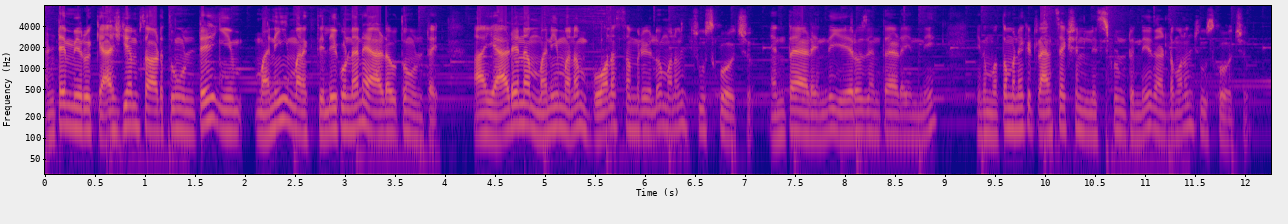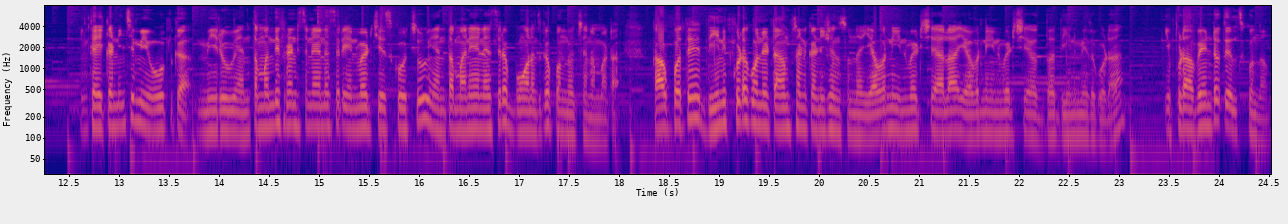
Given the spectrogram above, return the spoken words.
అంటే మీరు క్యాష్ గేమ్స్ ఆడుతూ ఉంటే ఈ మనీ మనకు తెలియకుండానే యాడ్ అవుతూ ఉంటాయి. ఆ యాడ్ అయిన మనీ మనం బోనస్ సమరీలో మనం చూసుకోవచ్చు. ఎంత యాడ్ అయింది ఏ రోజు ఎంత యాడ్ అయింది ఇది మొత్తం మనకి ట్రాన్సాక్షన్ లిస్ట్ ఉంటుంది దాంట్లో మనం చూసుకోవచ్చు. ఇంకా ఇక్కడ నుంచి మీ ఓపిక మీరు ఎంతమంది ఫ్రెండ్స్ని అయినా సరే ఇన్వైట్ చేసుకోవచ్చు ఎంత మనీ అయినా సరే బోనస్గా పొందొచ్చు అనమాట కాకపోతే దీనికి కూడా కొన్ని టర్మ్స్ అండ్ కండిషన్స్ ఉన్నాయి. ఎవరిని ఇన్వైట్ చేయాలా ఎవరిని ఇన్వైట్ చేయొద్దా దీని మీద కూడా. ఇప్పుడు అవేంటో తెలుసుకుందాం.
